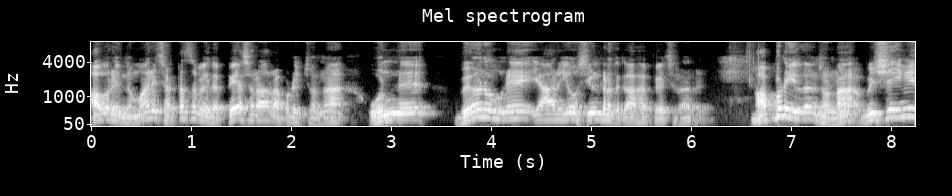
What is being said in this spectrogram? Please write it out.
அவர் இந்த மாதிரி சட்டசபையில் பேசுகிறார் அப்படின்னு சொன்னால் ஒன்று வேணும்னே யாரையோ சீன்றதுக்காக பேசுகிறாரு அப்படி இல்லைன்னு சொன்னால் விஷயமே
